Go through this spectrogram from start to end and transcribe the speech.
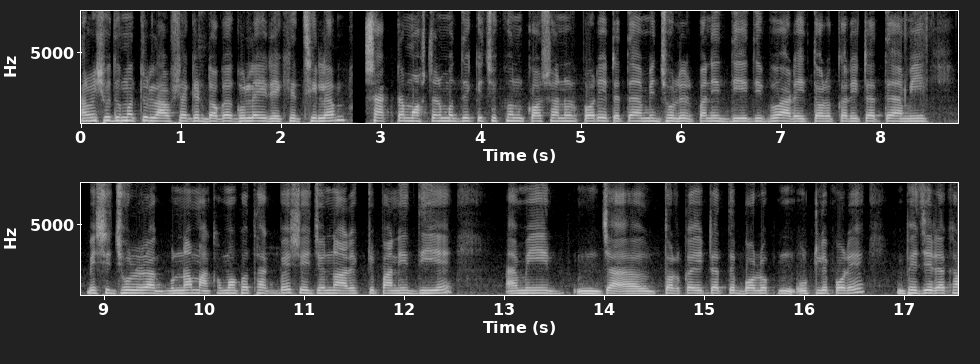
আমি শুধুমাত্র লাউ শাকের ডগাগুলাই রেখেছিলাম। শাকটা মশলার মধ্যে কিছুক্ষণ কষানোর পরে এটাতে আমি ঝোলের পানি দিয়ে দিব আর এই তরকারিটাতে আমি বেশি ঝোল রাখব না মাখো মাখো থাকবে। সেই জন্য আরেকটু পানি দিয়ে আমি যা তরকারিটাতে বলক উঠলে পরে ভেজে রাখা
